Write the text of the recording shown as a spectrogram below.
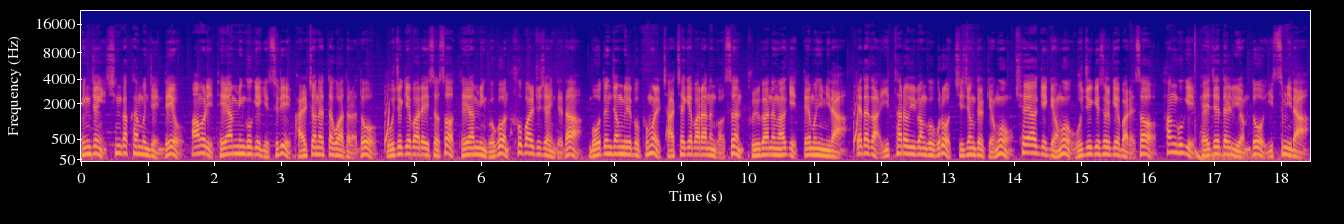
굉장히 심각한 문제인데요. 아무리 대한민국의 기술이 발전했다고 하더라도 우주 개발에 있어서 대한민국은 후발주자인데다 모든 정밀 부품을 자체 개발하는 것은 불가능하기 때문입니다. 게다가 이타르 위반국으로 지정될 경우 최악의 경우 우주 기술 개발에서 한국이 배제될 위험도 있습니다.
